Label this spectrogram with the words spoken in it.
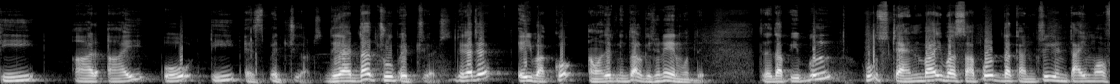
T R I O T S patriots they are the true patriots ঠিক আছে? এই বাক্য আমাদের কিন্তু আর কিছু নেই এর মধ্যে। তাহলে the people who stand by বা support the country in time of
